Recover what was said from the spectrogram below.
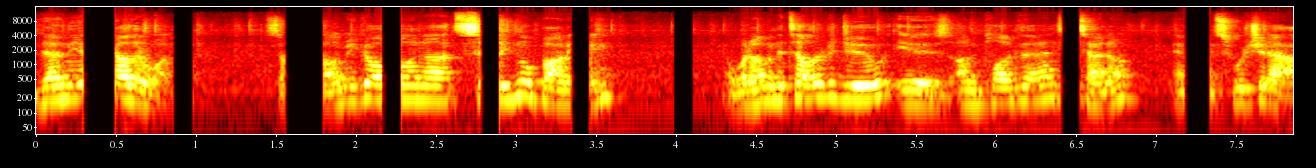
than the other one. So let me go on a signal bunny. And what I'm going to tell her to do is unplug that antenna and switch it out.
